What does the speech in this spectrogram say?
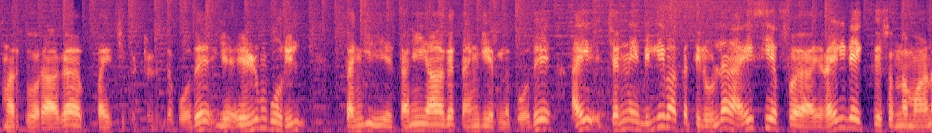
மருத்துவராக பயிற்சி பெற்றிருந்த போது எ- எழும்பூரில் தங்கி தனியாக தங்கியிருந்த போது ஐ சென்னை வில்லிவாக்கத்தில் உள்ள ஐசிஎஃப் ரயில்வேக்கு சொந்தமான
